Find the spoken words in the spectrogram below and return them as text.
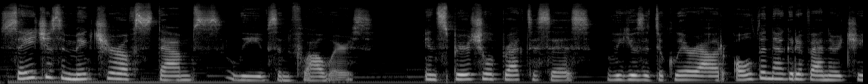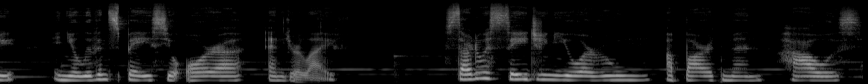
Sage is a mixture of stems, leaves, and flowers. In spiritual practices, we use it to clear out all the negative energy in your living space, your aura, and your life. Start with saging your room, apartment, house,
